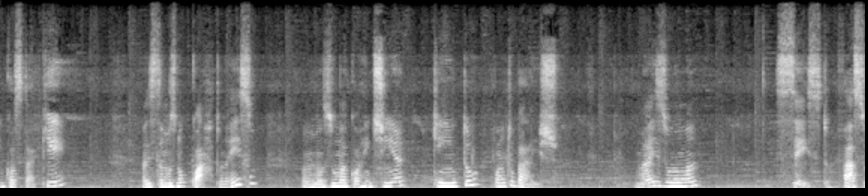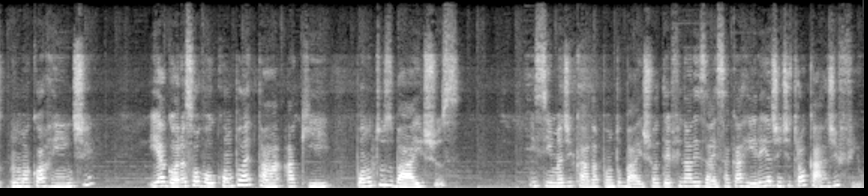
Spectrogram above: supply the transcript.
encostar aqui. Nós estamos no quarto, não é isso? Vamos uma correntinha, quinto ponto baixo. Mais uma, sexto. Faço uma corrente e agora só vou completar aqui pontos baixos em cima de cada ponto baixo até finalizar essa carreira e a gente trocar de fio.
